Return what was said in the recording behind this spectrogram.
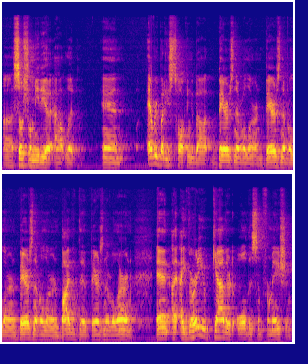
uh, social media outlet, and everybody's talking about bears never learn, bears never learn, bears never learn, buy the dip, bears never learn. And I, have already gathered all this information,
